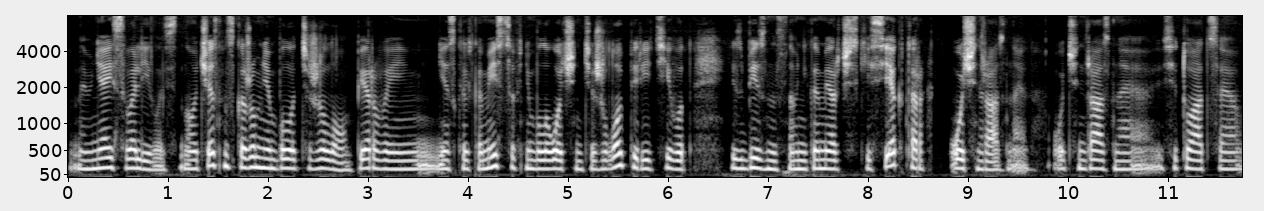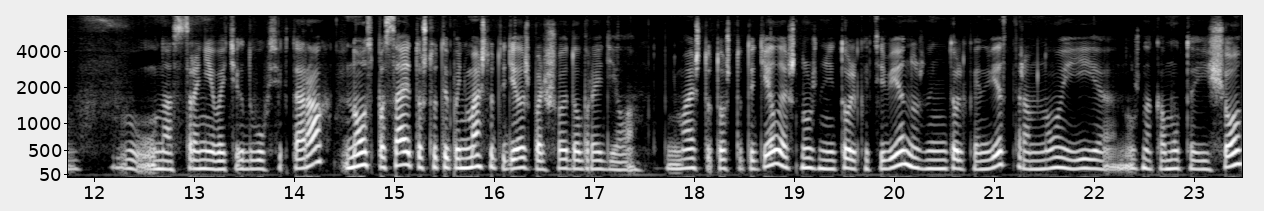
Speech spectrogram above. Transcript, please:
на меня и свалилось. Но, честно скажу, мне было тяжело. Первые несколько месяцев мне было очень тяжело перейти вот из бизнеса в некоммерческий сектор. Очень разная, очень разная ситуация у нас в стране в этих двух секторах, но спасает то, что ты понимаешь, что ты делаешь большое доброе дело понимаешь, что то, что ты делаешь, нужно не только тебе, нужно не только инвесторам, но и нужно кому-то еще,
